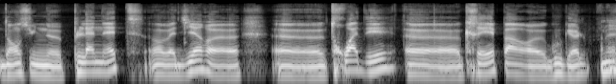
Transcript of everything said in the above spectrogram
dans une planète, on va dire euh, euh, 3D euh, créée par euh, Google. Mais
